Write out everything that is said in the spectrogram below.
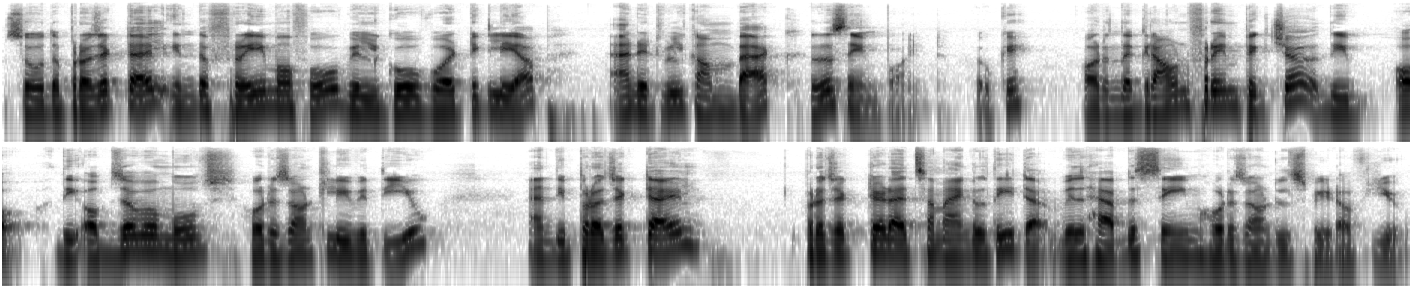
so the projectile in the frame of O will go vertically up and it will come back to the same point, okay? Or in the ground frame picture, the, the observer moves horizontally with u and the projectile projected at some angle theta will have the same horizontal speed of u.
